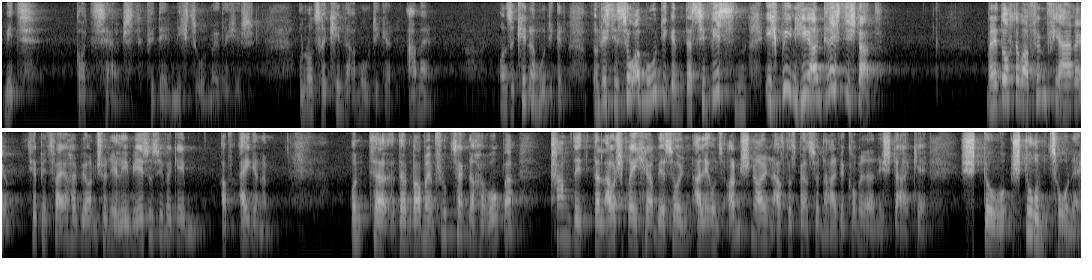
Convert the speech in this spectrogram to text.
mit Gott selbst, für den nichts unmöglich ist. Und unsere Kinder ermutigen. Amen. Unsere Kinder ermutigen. Und wisst ihr, so ermutigen, dass sie wissen, ich bin hier an Christi Stadt. Meine Tochter war fünf Jahre, sie hat mir zweieinhalb Jahren schon ihr Leben Jesus übergeben, auf eigenem. Und äh, dann waren wir im Flugzeug nach Europa, kam die, der Lautsprecher, wir sollen alle uns anschnallen, auch das Personal, wir kommen in eine starke Stur Sturmzone.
